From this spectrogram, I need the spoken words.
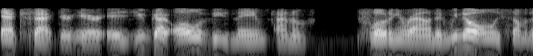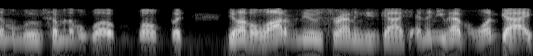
X factor here is you've got all of these names kind of floating around, and we know only some of them will move, some of them will won't, but you'll have a lot of news surrounding these guys, and then you have one guy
